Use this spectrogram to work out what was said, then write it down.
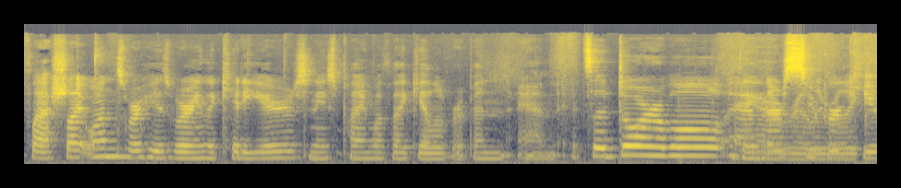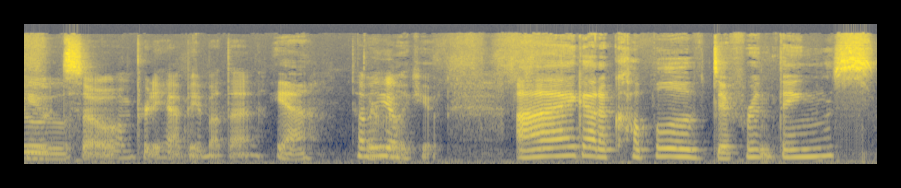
flashlight ones where he's wearing the kitty ears and he's playing with like yellow ribbon, and it's adorable and They are are really, super really cute, cute. So I'm pretty happy about that. Yeah. How about They're you? Really cute. I got a couple of different things.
